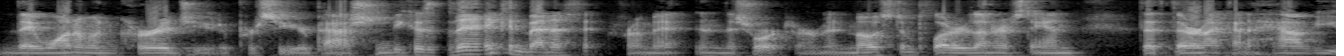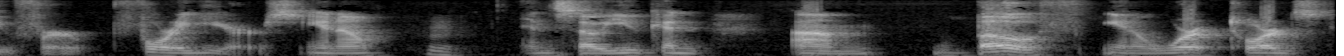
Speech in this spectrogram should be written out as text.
they want to encourage you to pursue your passion because they can benefit from it in the short term. And most employers understand that they're not going to have you for 40 years, you know? Hmm. And so you can um, both, you know, work towards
